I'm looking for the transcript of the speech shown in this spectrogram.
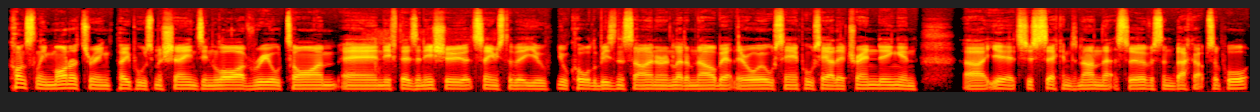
constantly monitoring people's machines in live, real time. And if there's an issue, it seems to be you, you'll call the business owner and let them know about their oil samples, how they're trending. And uh, yeah, it's just second to none that service and backup support.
